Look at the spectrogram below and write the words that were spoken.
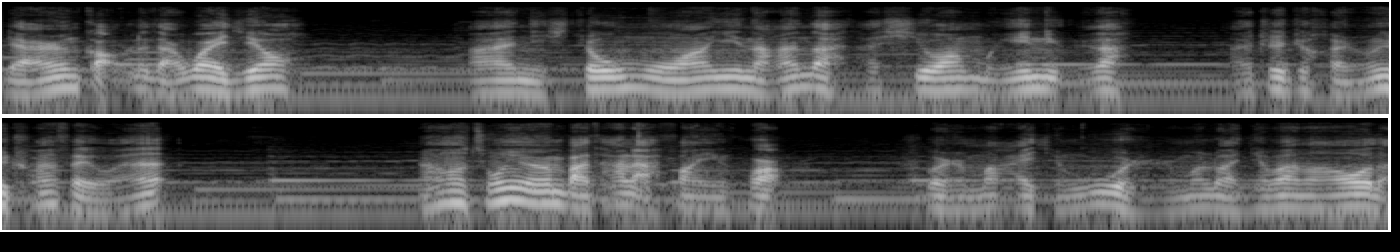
俩人搞了点外交。哎，你周穆王一男的，他西王母一女的，哎，这就很容易传绯闻。然后总有人把他俩放一块儿，说什么爱情故事，什么乱七八糟的，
